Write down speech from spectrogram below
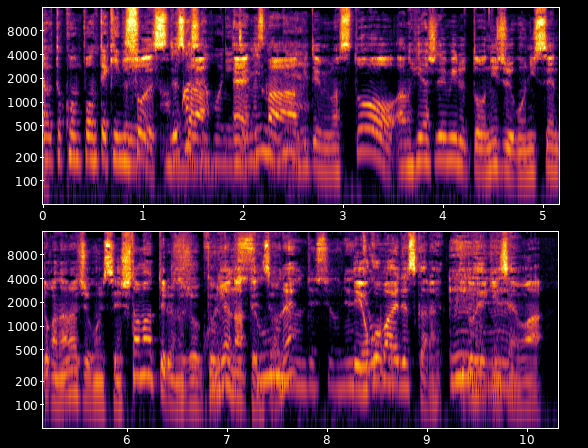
ゃうと根本的に、はい、そうです。ですから、ね、え今見てみますと、あの、冷やしで見ると25日線とか75日線下回っているような状況にはなってるんですよね。そうなんですよね。で、横ばいですから、移動平均線は。えー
